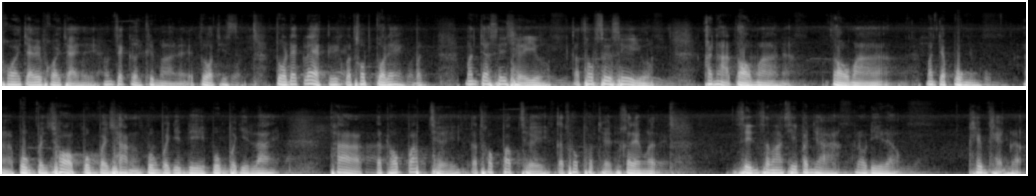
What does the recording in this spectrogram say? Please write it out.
พอใจไม่พอใจเลยมันจะเกิดขึ้นมาเลยตัวที่ตัวแรกๆที่กระทบตัวแรกมัน มันจะเฉยๆอยู่ กระทบซื่อๆอยู่ขณะต่อมาน่ะ ต่อมามันจะปรุงปรุงไปชอบปรุงไปชังปรุงไปยินดีปรุงไปยินร้ายถ้ากระทบปั๊บเฉย กระทบปั๊บเฉย กระทบปั๊บเฉยแสดงว่า สินสมาธิปัญญาเราดีแล้ว เข้มแข็งแล้ว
